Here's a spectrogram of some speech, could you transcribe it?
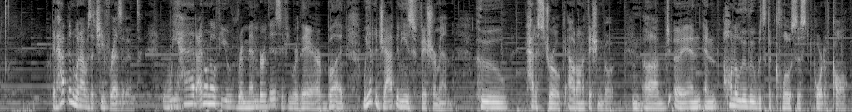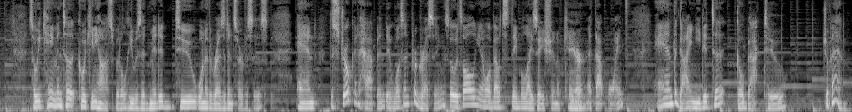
it happened when I was a chief resident. We had, I don't know if you remember this, if you were there, but we had a Japanese fisherman who had a stroke out on a fishing boat. Um, uh, and, and Honolulu was the closest port of call. So he came into Kuakini Hospital. He was admitted to one of the resident services, and the stroke had happened. It wasn't progressing, so it's all you know about stabilization of care at that point. And the guy needed to go back to Japan.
